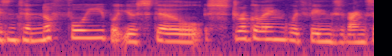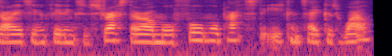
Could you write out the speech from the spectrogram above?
isn't enough for you, but you're still struggling with feelings of anxiety and feelings of stress, there are more formal paths that you can take as well.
